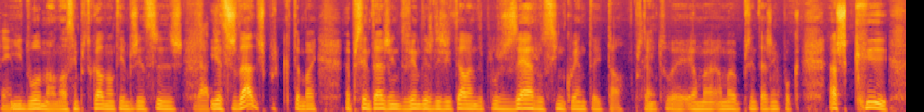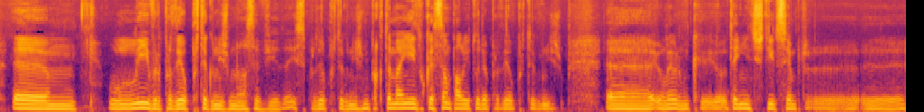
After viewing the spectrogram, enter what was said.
e do alemão. Nós em Portugal não temos esses dados. esses dados, porque também a percentagem de vendas digital anda pelos 0,50 e tal. Portanto, é, é, uma, é uma percentagem pouca. Acho que um, o livro perdeu protagonismo na nossa vida, se perdeu protagonismo porque também a educação para a leitura perdeu protagonismo. Uh, eu lembro-me que eu tenho insistido sempre uh,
